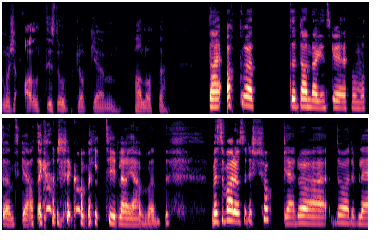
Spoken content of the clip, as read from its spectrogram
må ikke alltid stå opp klokken halv åtte. Nei, akkurat den dagen skulle jeg på en måte ønske at jeg kanskje kommer litt tidligere hjem. Men, men så var det også det sjokket da, da, det ble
